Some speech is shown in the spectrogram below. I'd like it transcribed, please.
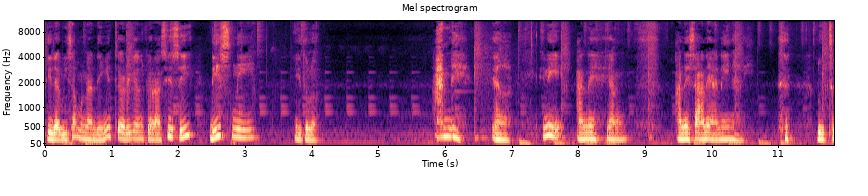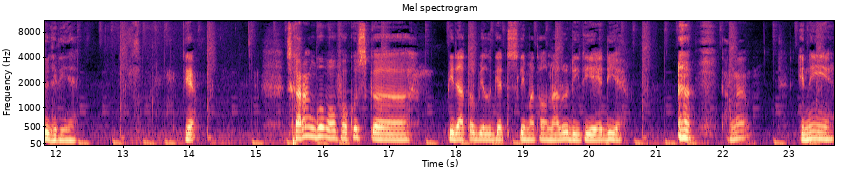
tidak bisa menandingi teori konspirasi si Disney. Gitu loh. Aneh ya. Ini aneh yang aneh seaneh anehnya nih lucu jadinya. Ya. Sekarang gue mau fokus ke pidato Bill Gates 5 tahun lalu di TED ya. Karena ini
